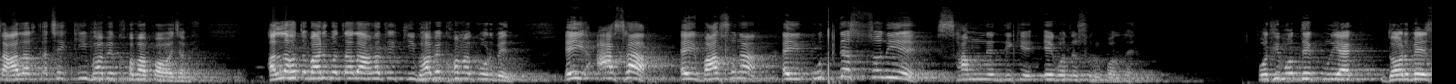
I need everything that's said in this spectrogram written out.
তালার কাছে কীভাবে ক্ষমা পাওয়া যাবে? আল্লাহ তবারক তালা আমাকে কীভাবে ক্ষমা করবেন? এই আশা, এই বাসনা, এই উদ্দেশ্য নিয়ে সামনের দিকে এগোতে শুরু করলেন। পথিমধ্যে কোন এক দরবেশ,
